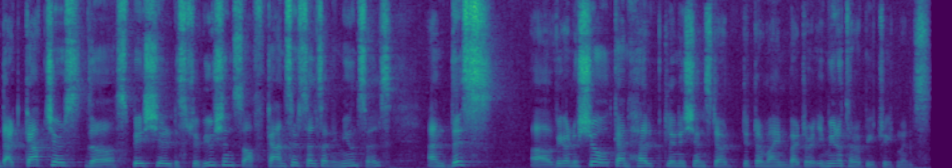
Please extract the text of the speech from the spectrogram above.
that captures the spatial distributions of cancer cells and immune cells. And this uh, we're going to show can help clinicians to determine better immunotherapy treatments.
